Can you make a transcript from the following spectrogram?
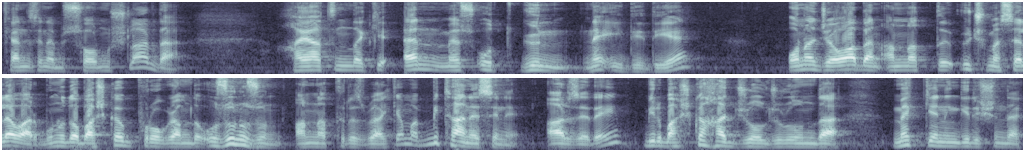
Kendisine bir sormuşlar da hayatındaki en mesut gün ne idi diye ona cevaben anlattığı üç mesele var. Bunu da başka bir programda uzun uzun anlatırız belki ama bir tanesini arz edeyim. Bir başka hac yolculuğunda Mekke'nin girişinde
